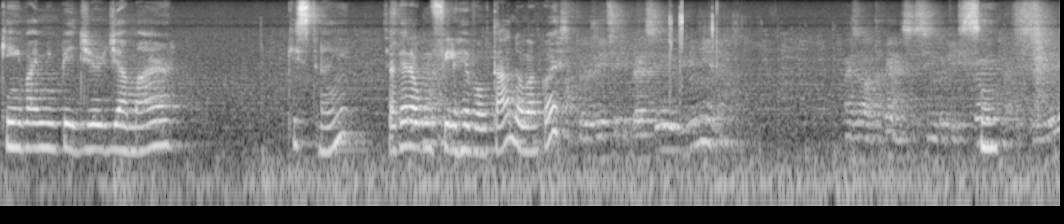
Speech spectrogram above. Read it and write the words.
Quem vai me impedir de amar? Que estranho. Será que era algum filho revoltado, alguma coisa? Pelo jeito isso aqui parece menina. Mas ó, tá vendo? Esse símbolo aqui Sim. Esse é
